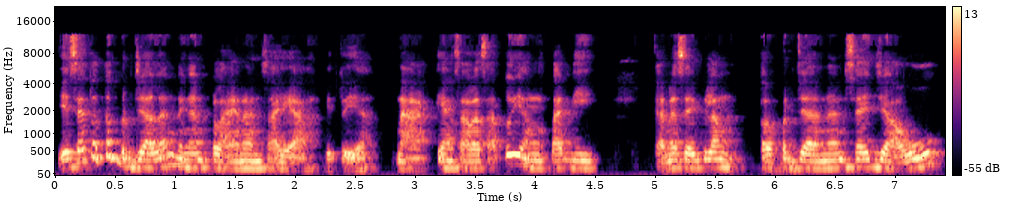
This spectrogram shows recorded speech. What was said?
ya saya tetap berjalan dengan pelayanan saya gitu ya. Nah, yang salah satu yang tadi karena saya bilang eh, perjalanan saya jauh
